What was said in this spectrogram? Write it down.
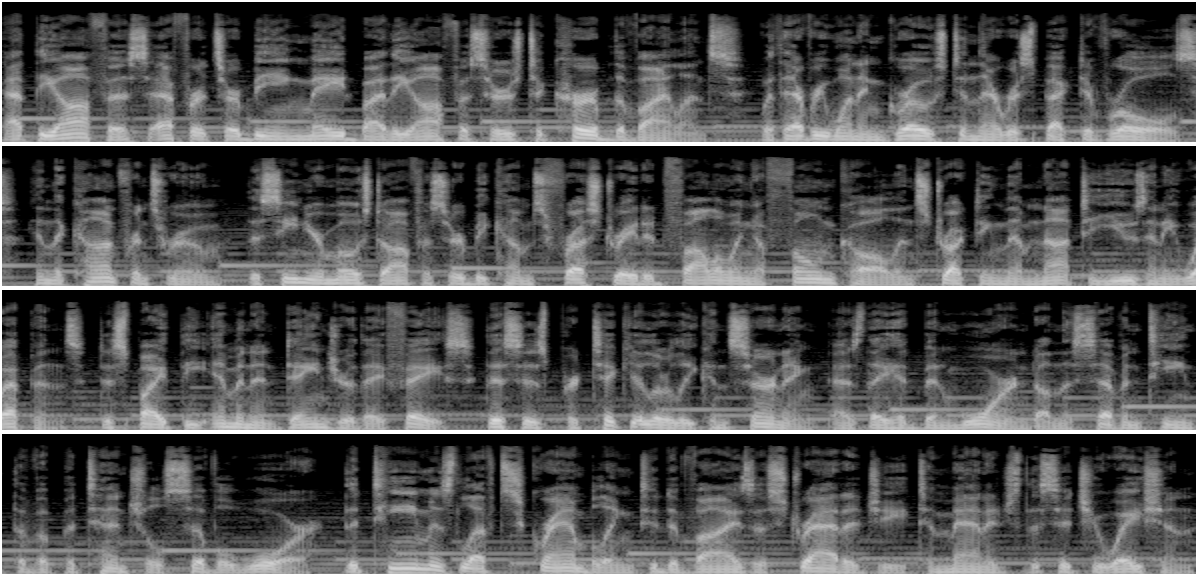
At the office, efforts are being made by the officers to curb the violence, with everyone engrossed in their respective roles. In the conference room, the senior-most officer becomes frustrated following a phone call instructing them not to use any weapons, despite the imminent danger they face. This is particularly concerning, as they had been warned on the 17th of a potential civil war. The team is left scrambling to devise a strategy to manage the situation.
